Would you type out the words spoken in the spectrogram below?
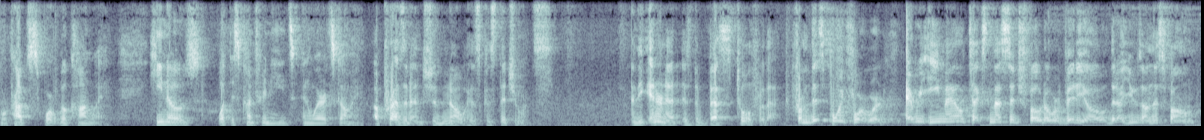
And we're proud to support Will Conway. He knows what this country needs and where it's going. A president should know his constituents. And the internet is the best tool for that. From this point forward, every email, text message, photo, or video that I use on this phone,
